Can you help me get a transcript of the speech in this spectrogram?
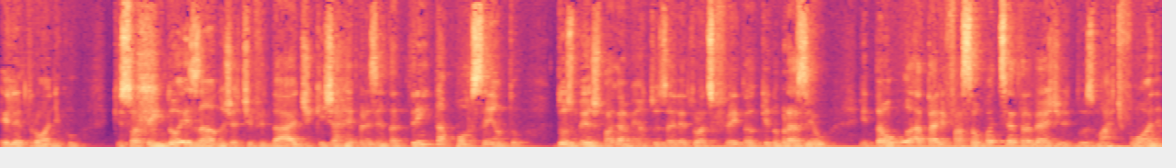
eletrônico que só tem dois anos de atividade, que já representa 30% dos meios de pagamentos eletrônicos feitos aqui no Brasil. Então, a tarifação pode ser através de, do smartphone.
